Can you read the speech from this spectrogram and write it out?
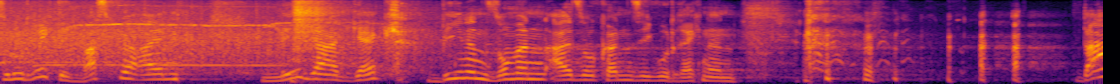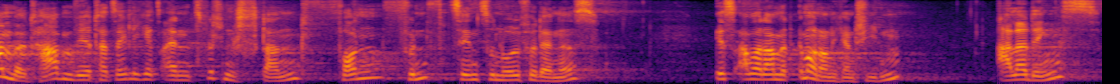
Absolut richtig. Was für ein Mega-Gag. Bienen also können sie gut rechnen. Damit haben wir tatsächlich jetzt einen Zwischenstand von 15 zu 0 für Dennis. Ist aber damit immer noch nicht entschieden. Allerdings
